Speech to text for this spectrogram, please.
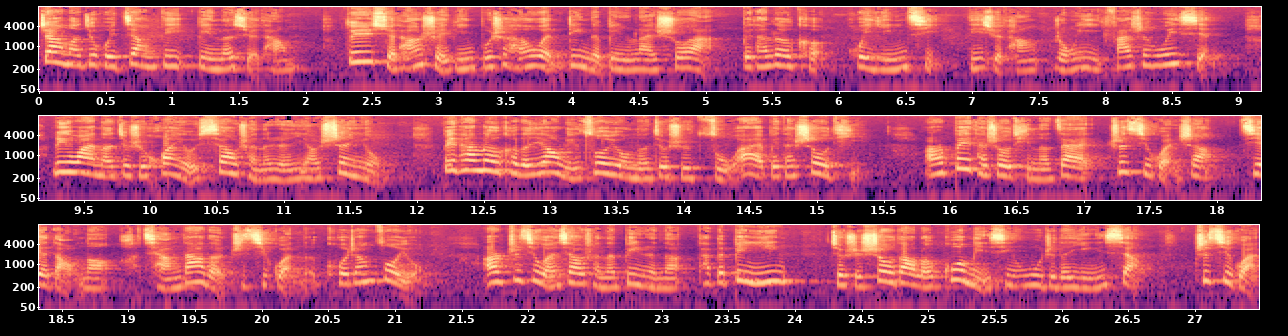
这样呢就会降低病人的血糖。对于血糖水平不是很稳定的病人来说啊，贝塔乐克会引起低血糖，容易发生危险。另外呢，就是患有哮喘的人要慎用。贝塔乐克的药理作用呢，就是阻碍贝塔受体，而贝塔受体呢，在支气管上介导呢强大的支气管的扩张作用。而支气管哮喘的病人呢，他的病因就是受到了过敏性物质的影响，支气管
